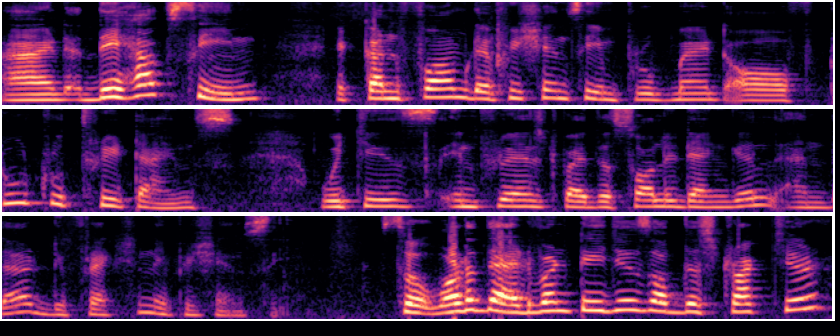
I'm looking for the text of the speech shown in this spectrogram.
And they have seen a confirmed efficiency improvement of 2 to 3 times which is influenced by the solid angle and the diffraction efficiency. So, what are the advantages of the structure?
